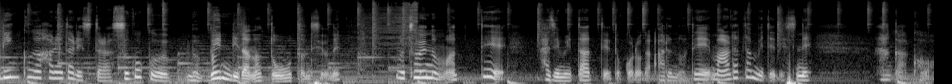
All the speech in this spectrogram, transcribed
リンクが貼れたりしたらすごく、まあ、便利だなと思ったんですよね。まあ、そういうのもあって始めたっていうところがあるので、まあ、改めてですねなんかこ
